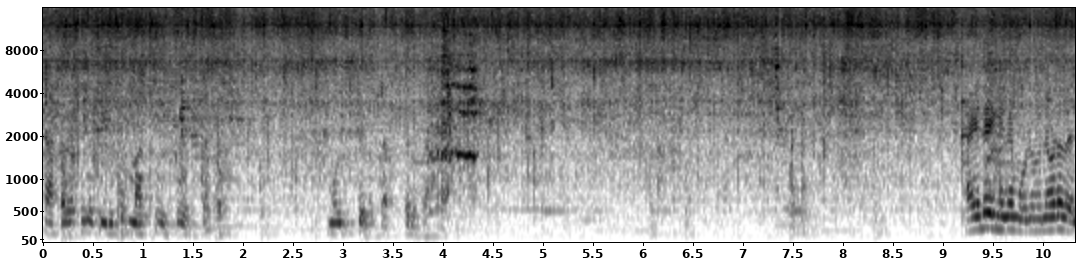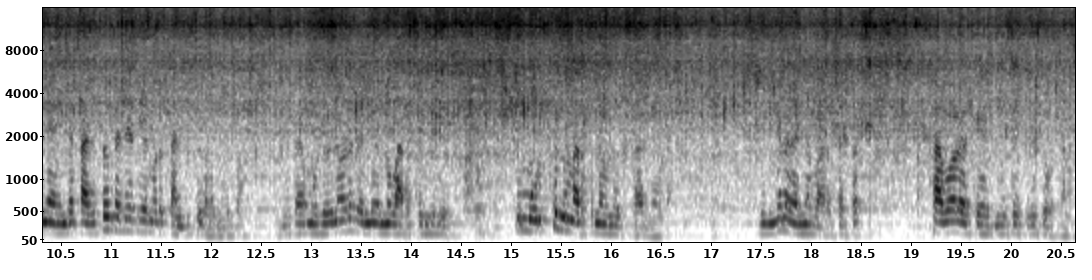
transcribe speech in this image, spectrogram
ചക്കരത്തിന് തിരിച്ചും മറിച്ച് ഇട്ട് കൊടുത്ത് മുറിച്ചെടുക്കാം എടുക്കാം. അതിലെ ഇങ്ങനെ മുഴുവനോടെ തന്നെ അതിന്റെ കഴുത്തും തലയൊക്കെ അങ്ങോട്ട് കണ്ടിച്ച് കളഞ്ഞു കേട്ടോ. എന്നിട്ട് മുഴുവനോട് തന്നെ ഒന്ന് വറുത്തെങ്കിൽ ഈ മുറിച്ചൊന്നും വറുക്കുന്നൊന്നും ഇഷ്ടമല്ല. ഇവിടെ ഇങ്ങനെ തന്നെ വറുത്തിട്ട് സവോളൊക്കെ അരിഞ്ഞിട്ട് ഇട്ട് വെക്കണം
